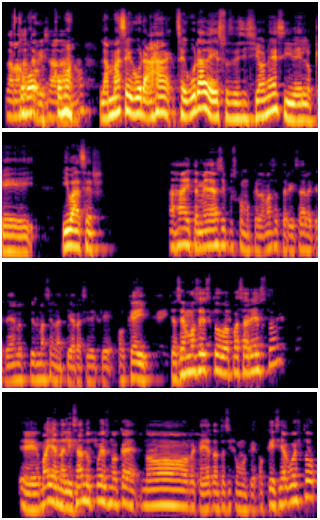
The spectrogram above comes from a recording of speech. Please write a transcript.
La más aterrizada, ¿no? La más segura, ajá, segura de sus decisiones y de lo que iba a hacer. Ajá, y también era así, pues como que la más aterrizada, la que tenía los pies más en la tierra, así de que, ok, si hacemos esto, va a pasar esto. Eh, vaya analizando, pues no, no recaía tanto así como que, ok, si hago esto,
